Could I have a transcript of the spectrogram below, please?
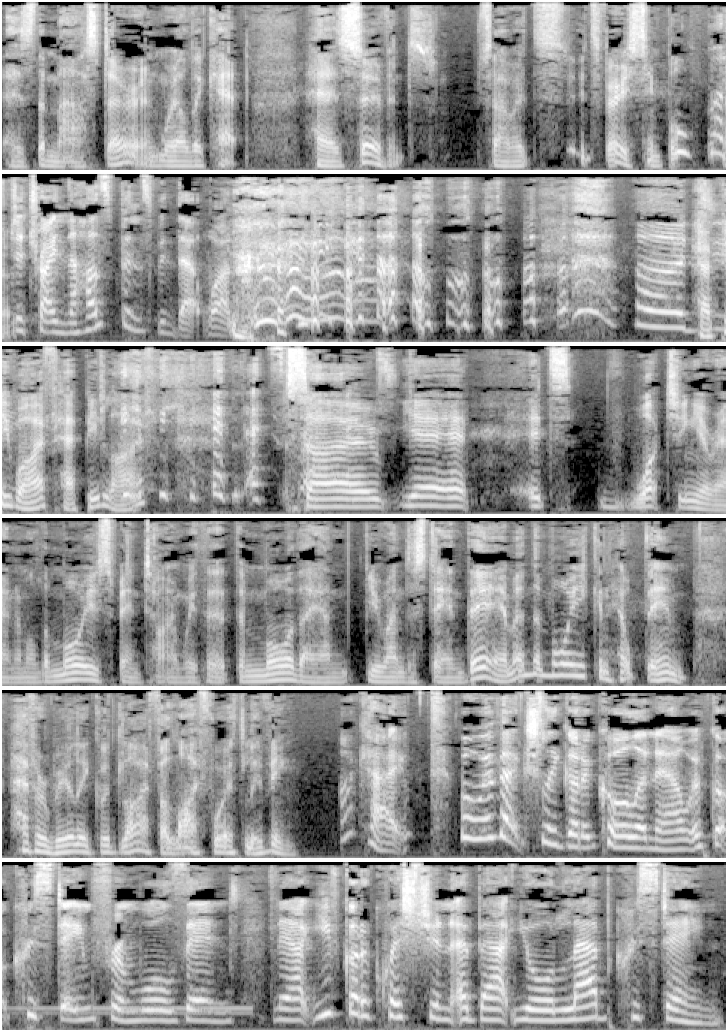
as the master, and well, the cat has servants. So it's it's very simple. We'll have to train the husbands with that one. oh, happy wife, happy life. That's so yeah, it's watching your animal. The more you spend time with it, the more they un- you understand them, and the more you can help them have a really good life, a life worth living. Okay. Well, we've actually got a caller now. We've got Christine from Wallsend. Now, you've got a question about your lab, Christine.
